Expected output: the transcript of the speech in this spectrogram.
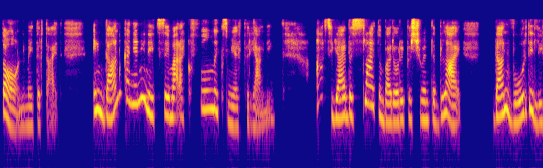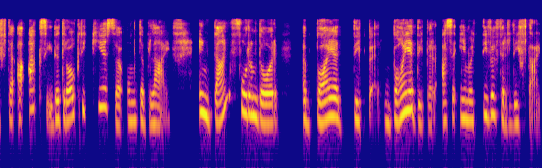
taan mettertyd. En dan kan jy nie net sê maar ek voel niks meer vir jou nie. As jy besluit om by daardie persoon te bly, dan word die liefde 'n aksie. Dit raak die keuse om te bly. En dan vorm daar 'n baie dieper, baie dieper as 'n emotiewe verliefdheid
